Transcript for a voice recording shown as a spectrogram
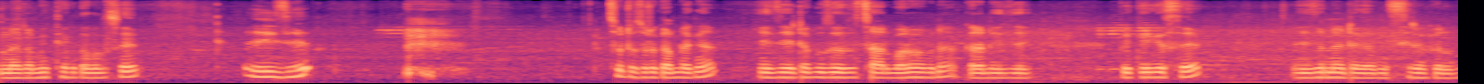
ওনারা মিথ্যে কথা বলছে। এই যে, ছোট ছোট কামরাঙ্গা এই যে এটা বুঝা যাচ্ছে আর বড় হবে না, কারণ এই যে পেকে গেছে, এই জন্য এটাকে আমি ছিঁড়ে ফেলব।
